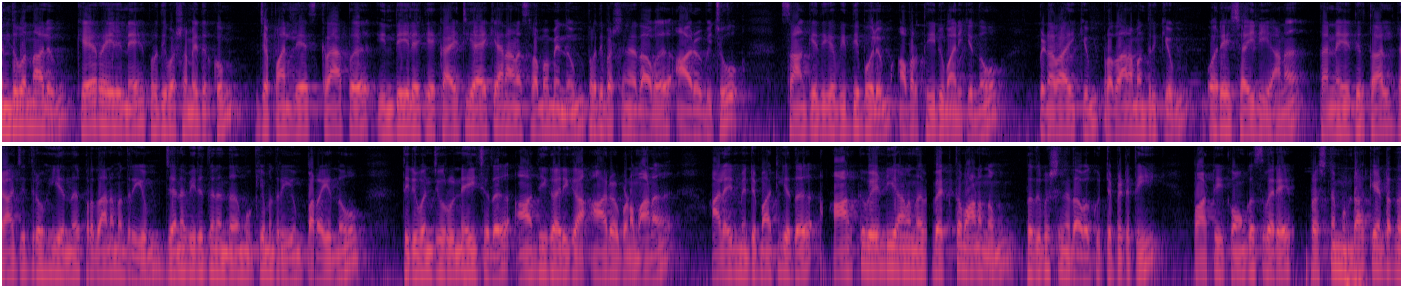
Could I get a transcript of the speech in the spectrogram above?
എന്തുവന്നാലും കെ റെയിലിനെ പ്രതിപക്ഷം എതിർക്കും. ജപ്പാനിലെ സ്ക്രാപ്പ് ഇന്ത്യയിലേക്ക് കയറ്റി അയക്കാനാണ് ശ്രമമെന്നും പ്രതിപക്ഷ നേതാവ് ആരോപിച്ചു. സാങ്കേതിക വിദ്യ പോലും അവർ തീരുമാനിക്കുന്നു. പിണറായിക്കും പ്രധാനമന്ത്രിക്കും ഒരേ ശൈലിയാണ്. തന്നെ എതിർത്താൽ രാജ്യദ്രോഹിയെന്ന് പ്രധാനമന്ത്രിയും ജനവിരുദ്ധനെന്ന് മുഖ്യമന്ത്രിയും പറയുന്നു. തിരുവഞ്ചൂർ ഉന്നയിച്ചത് ആധികാരിക ആരോപണമാണ്. അലൈൻമെന്റ് മാറ്റിയത് ആർക്കു വേണ്ടിയാണെന്ന് വ്യക്തമാണെന്നും പ്രതിപക്ഷ നേതാവ് കുറ്റപ്പെടുത്തി. പാർട്ടി കോൺഗ്രസ് വരെ പ്രശ്നമുണ്ടാക്കേണ്ടെന്ന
